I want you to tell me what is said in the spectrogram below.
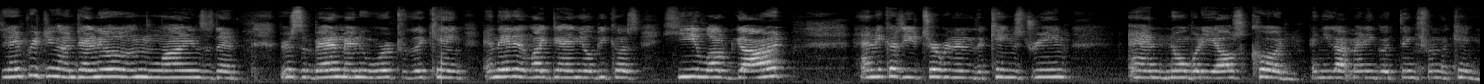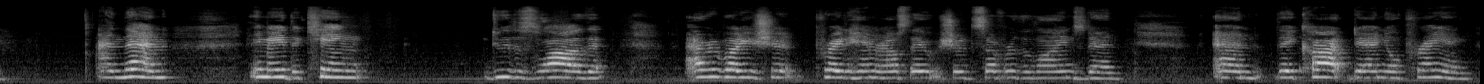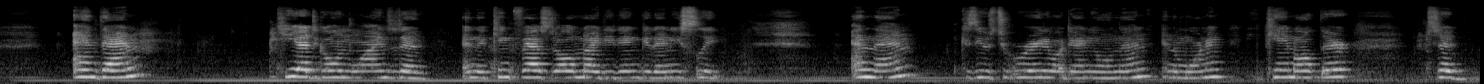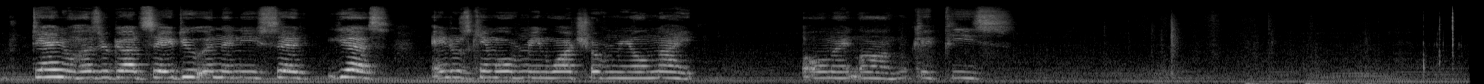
Today, preaching on Daniel in the lion's den. There's some bad men who worked for the king, and they didn't like Daniel because he loved God and because he interpreted the king's dream, and nobody else could. And he got many good things from the king. And then they made the king do this law that everybody should pray to him or else they should suffer the lion's den. And they caught Daniel praying. And then he had to go in the lion's den. And the king fasted all night. He didn't get any sleep. And then, because he was too worried about Daniel, and then in the morning, he came out there and said, Daniel, has your God saved you? And then he said, Yes. Angels came over me and watched over me all night. All night long. Okay, peace.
